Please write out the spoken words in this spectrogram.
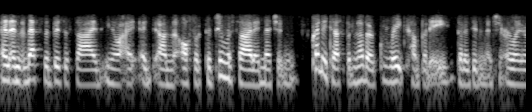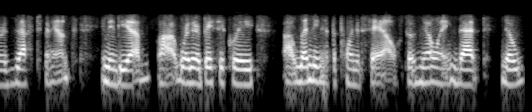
and, and that's the business side. You know, I, I on the also consumer side, I mentioned Creditas, but another great company that I didn't mention earlier is Zest Finance in India, uh, where they're basically uh, lending at the point of sale. So knowing that you know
